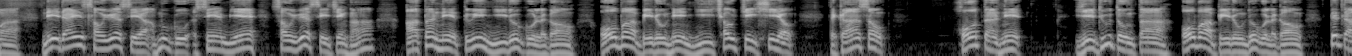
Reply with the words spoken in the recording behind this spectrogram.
မှနေတိုင်းဆောင်ရွက်เสียအမှုကိုအစဉ်အမြဲဆောင်ရွက်စေခြင်းဟာအာတနှင့်သူ၏ညီတို့ကို၎င်းဩဘဘေဒုံနှင့်ညီ၆ကျိတ်ရှိရောက်တကားဆောင် ဟောတန်နှင့်ယေဒုတုံသားဩဘဘေဒုံတို့ကို၎င်းတစ်တာ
